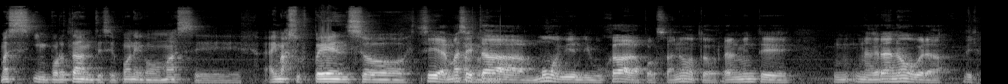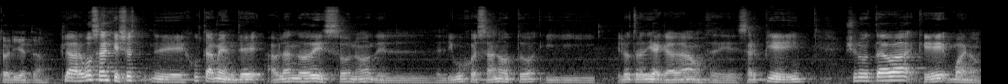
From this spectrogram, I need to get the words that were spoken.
más importante, se pone como más. Eh, hay más suspenso. Sí, además está muy bien dibujada por Sanoto, realmente una gran obra de historieta. Claro, vos sabés que yo, eh, justamente, hablando de eso, ¿no? del, dibujo de Sanoto, y el otro día que hablábamos de Serpieri, yo notaba que, bueno,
